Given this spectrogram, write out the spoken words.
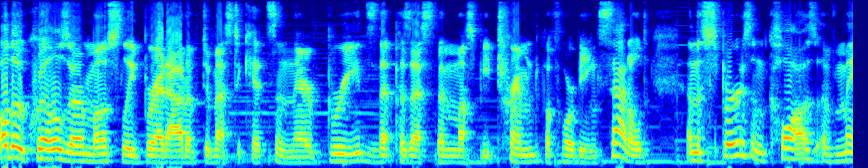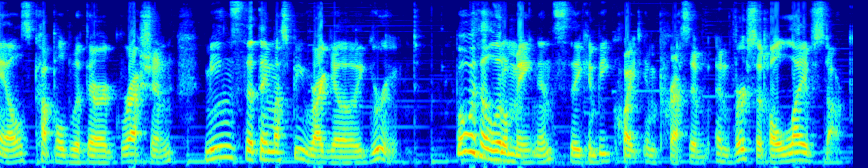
Although quills are mostly bred out of domesticates and their breeds that possess them must be trimmed before being saddled, and the spurs and claws of males coupled with their aggression means that they must be regularly groomed. But with a little maintenance, they can be quite impressive and versatile livestock.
